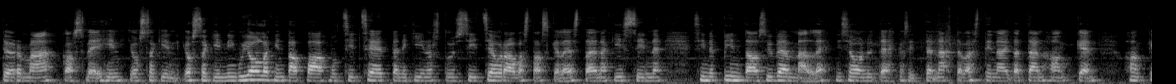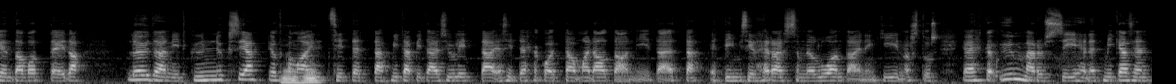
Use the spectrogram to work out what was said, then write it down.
törmää kasveihin jossakin, jossakin niin kuin jollakin tapaa, mutta sitten se, että ne kiinnostuisi siitä seuraavasta askeleesta ja näkisi sinne, sinne pintaa syvemmälle, niin se on nyt ehkä sitten nähtävästi näitä tämän hankkeen, hankkeen tavoitteita löytää niitä kynnyksiä, jotka mm-hmm. mainitsit, että mitä pitäisi ylittää, ja sitten ehkä koittaa madaltaa niitä, että, että ihmisillä heräisi sellainen luontainen kiinnostus, ja ehkä ymmärrys siihen, että mikä sen,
